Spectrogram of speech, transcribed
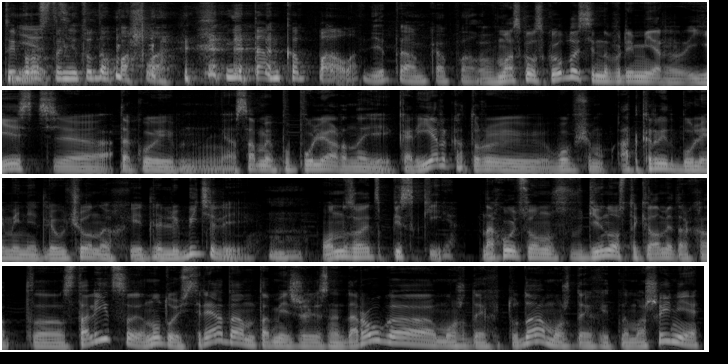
Ты просто не туда пошла. Не там копала. Не там копала. В Московской области, например, есть э, такой самый популярный карьер, который, в общем, открыт более-менее для ученых и для любителей. Он называется Пески. Находится он в 90 километрах от э, столицы, ну, то есть рядом, там есть железная дорога, можно доехать туда, можно доехать на машине.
